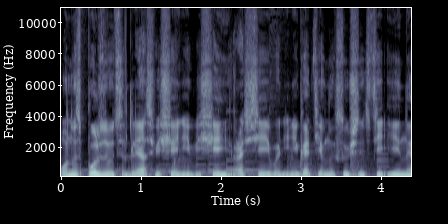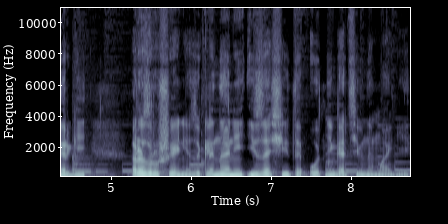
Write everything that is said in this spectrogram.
Он используется для освещения вещей, рассеивания негативных сущностей и энергий, разрушения заклинаний и защиты от негативной магии.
